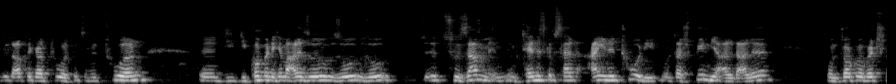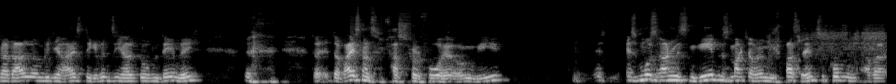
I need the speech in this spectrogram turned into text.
Südafrika-Tour, es gibt so viele Touren. Äh, die, die kommen ja nicht immer alle so, so, so zusammen. Im, Im, Tennis gibt es halt eine Tour, die, und da spielen die halt alle. Und Djokovic, Nadal und wie die heißen, die gewinnen sich halt doof und dämlich. da, da weiß man es fast schon vorher irgendwie. Es, es, muss Ranglisten geben, es macht ja auch irgendwie Spaß, da hinzugucken, aber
